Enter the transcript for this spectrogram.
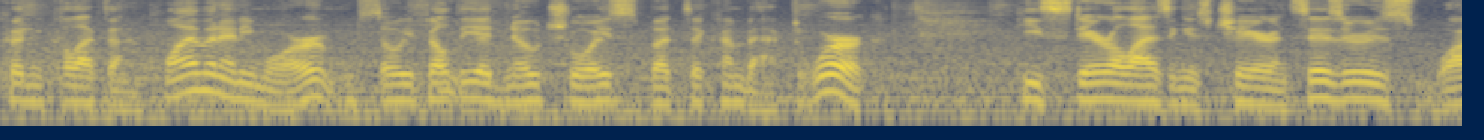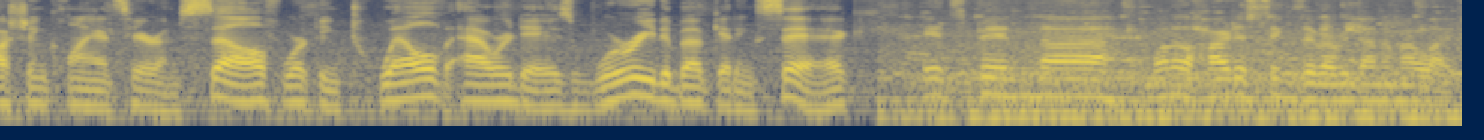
couldn't collect unemployment anymore, so he felt he had no choice but to come back to work. He's sterilizing his chair and scissors, washing clients' hair himself, working 12 hour days, worried about getting sick. It's been uh, one of the hardest things I've ever done in my life.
